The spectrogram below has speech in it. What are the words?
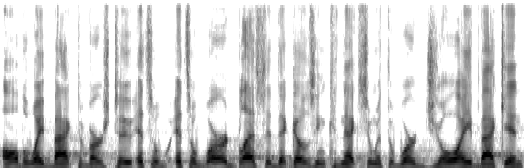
all the way back to verse 2. It's a, it's a word, blessed, that goes in connection with the word joy back in,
